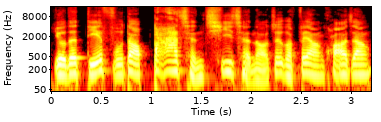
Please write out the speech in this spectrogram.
有的跌幅到八成七成哦，这个非常夸张。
